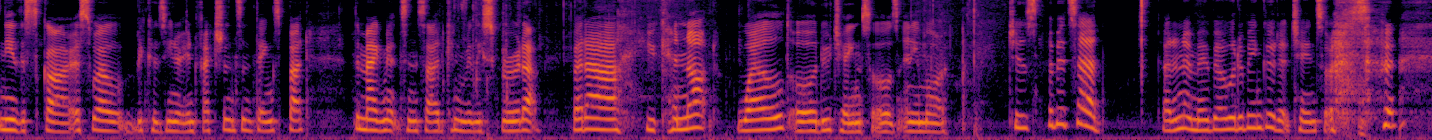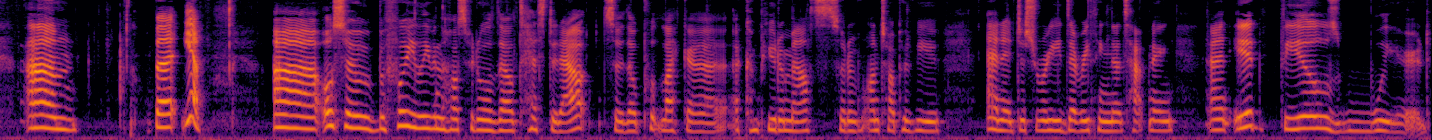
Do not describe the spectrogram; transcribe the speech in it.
near the scar as well because you know infections and things. But the magnets inside can really screw it up. But uh, you cannot weld or do chainsaws anymore, which is a bit sad. I don't know. Maybe I would have been good at chainsaws. um, but yeah. Uh, also, before you leave in the hospital, they'll test it out. So they'll put like a, a computer mouse sort of on top of you and it just reads everything that's happening. And it feels weird.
